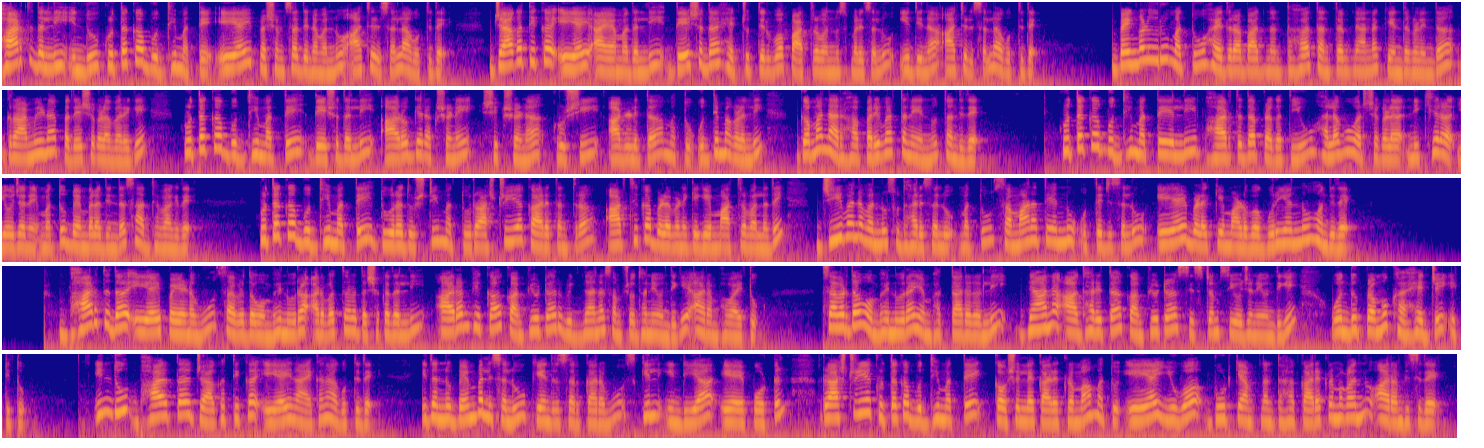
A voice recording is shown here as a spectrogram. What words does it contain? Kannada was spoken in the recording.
ಭಾರತದಲ್ಲಿ ಇಂದು ಕೃತಕ ಬುದ್ಧಿಮತ್ತೆ ಎಐ ಪ್ರಶಂಸಾ ದಿನವನ್ನು ಆಚರಿಸಲಾಗುತ್ತಿದೆ. ಜಾಗತಿಕ ಎಐ ಆಯಾಮದಲ್ಲಿ ದೇಶದ ಹೆಚ್ಚುತ್ತಿರುವ ಪಾತ್ರವನ್ನು ಸ್ಮರಿಸಲು ಈ ದಿನ ಆಚರಿಸಲಾಗುತ್ತಿದೆ. ಬೆಂಗಳೂರು ಮತ್ತು ಹೈದರಾಬಾದ್ನಂತಹ ತಂತ್ರಜ್ಞಾನ ಕೇಂದ್ರಗಳಿಂದ ಗ್ರಾಮೀಣ ಪ್ರದೇಶಗಳವರೆಗೆ ಕೃತಕ ಬುದ್ಧಿಮತ್ತೆ ದೇಶದಲ್ಲಿ ಆರೋಗ್ಯ ರಕ್ಷಣೆ, ಶಿಕ್ಷಣ, ಕೃಷಿ, ಆಡಳಿತ ಮತ್ತು ಉದ್ಯಮಗಳಲ್ಲಿ ಗಮನಾರ್ಹ ಪರಿವರ್ತನೆಯನ್ನು ತಂದಿದೆ. ಕೃತಕ ಬುದ್ಧಿಮತ್ತೆಯಲ್ಲಿ ಭಾರತದ ಪ್ರಗತಿಯು ಹಲವು ವರ್ಷಗಳ ನಿಖಿರ ಯೋಜನೆ ಮತ್ತು ಬೆಂಬಲದಿಂದ ಸಾಧ್ಯವಾಗಿದೆ. ಕೃತಕ ಬುದ್ಧಿಮತ್ತೆ ದೂರದೃಷ್ಟಿ ಮತ್ತು ರಾಷ್ಟ್ರೀಯ ಕಾರ್ಯತಂತ್ರ ಆರ್ಥಿಕ ಬೆಳವಣಿಗೆಗೆ ಮಾತ್ರವಲ್ಲದೆ ಜೀವನವನ್ನು ಸುಧಾರಿಸಲು ಮತ್ತು ಸಮಾನತೆಯನ್ನು ಉತ್ತೇಜಿಸಲು ಎಐ ಬಳಕೆ ಮಾಡುವ ಗುರಿಯನ್ನೂ ಹೊಂದಿದೆ. ಭಾರತದ ಎಐ ಪಯಣವು ಸಾವಿರದ ಒಂಬೈನೂರ ಅರವತ್ತರ ದಶಕದಲ್ಲಿ ಆರಂಭಿಕ ಕಂಪ್ಯೂಟರ್ ವಿಜ್ಞಾನ ಸಂಶೋಧನೆಯೊಂದಿಗೆ ಆರಂಭವಾಯಿತು. ಸಾವಿರದ ಒಂಬೈನೂರ ಎಂಬತ್ತಾರರಲ್ಲಿ ಜ್ಞಾನ ಆಧಾರಿತ ಕಂಪ್ಯೂಟರ್ ಸಿಸ್ಟಮ್ಸ್ ಯೋಜನೆಯೊಂದಿಗೆ ಒಂದು ಪ್ರಮುಖ ಹೆಜ್ಜೆ ಇಟ್ಟಿತು. ಇಂದು ಭಾರತ ಜಾಗತಿಕ ಎಐ ನಾಯಕನಾಗುತ್ತಿದೆ. ಇದನ್ನು ಬೆಂಬಲಿಸಲು ಕೇಂದ್ರ ಸರ್ಕಾರವು ಸ್ಕಿಲ್ ಇಂಡಿಯಾ ಎಐ ಪೋರ್ಟಲ್, ರಾಷ್ಟ್ರೀಯ ಕೃತಕ ಬುದ್ಧಿಮತ್ತೆ ಕೌಶಲ್ಯ ಕಾರ್ಯಕ್ರಮ ಮತ್ತು ಎಐ ಯುವ ಬೂಟ್ ಕ್ಯಾಂಪ್ನಂತಹ ಕಾರ್ಯಕ್ರಮಗಳನ್ನು ಆರಂಭಿಸಿದೆ.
